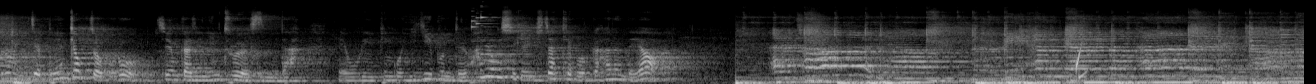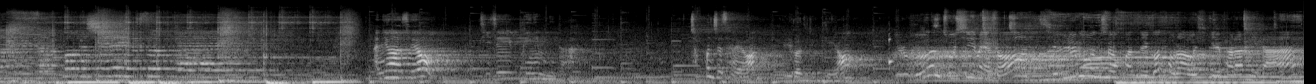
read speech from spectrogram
그럼 이제 본격적으로 지금까지는 인트로였습니다. 네, 우리 빙고 2기 분들 환영식을 시작해 볼까 하는데요. 안녕하세요. DJ 빈입니다. 첫 번째 사연 읽어드릴게요. 여러분 조심해서 즐거운 추억 만들고 돌아오시길 바랍니다.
